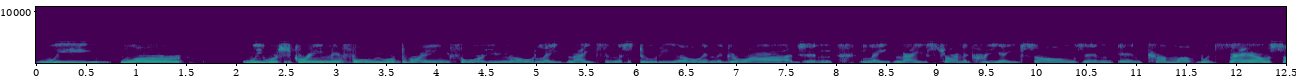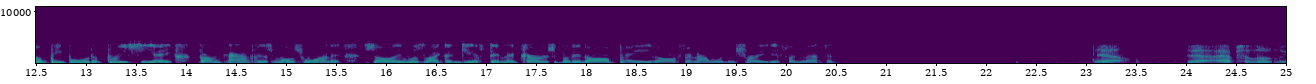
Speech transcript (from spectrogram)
we were we were screaming for, we were praying for, you know, late nights in the studio, in the garage, and late nights trying to create songs and, and come up with sounds so people would appreciate from Compton's Most Wanted. So it was like a gift and a curse, but it all paid off, and I wouldn't trade it for nothing. Yeah, yeah, absolutely.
